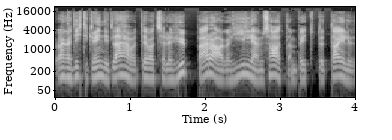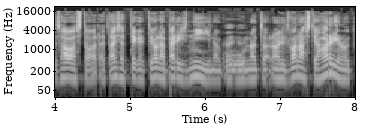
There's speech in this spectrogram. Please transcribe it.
väga tihti kliendid lähevad, teevad selle hüppe ära, aga hiljem saatan peitub detailides, avastavad, et asjad tegelikult ei ole päris nii, nagu Aine. nad olid vanasti harjunud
